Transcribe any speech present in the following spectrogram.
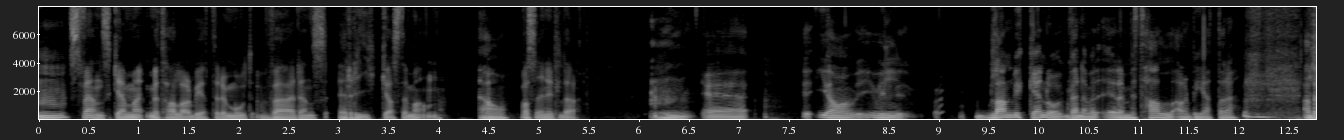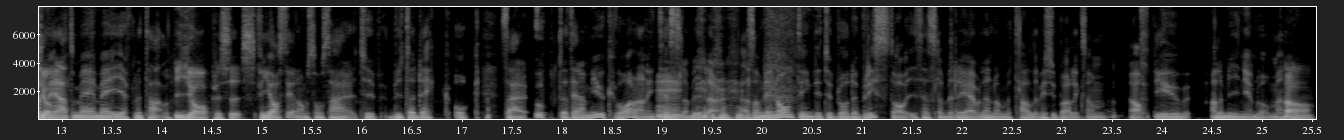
Mm. Svenska me- metallarbetare mot världens rikaste man. Ja. Vad säger ni till det? Mm, eh, jag vill bland mycket ändå vända mig, är det metallarbetare? Att de Ja. menar att de är med i IF Metall? Ja, precis. För jag ser dem som så här, typ byta däck och så här, uppdatera mjukvaran i Mm. Teslabilar. Alltså om det är någonting det typ råder brist av i Teslabilar är väl ändå metall. Det finns ju bara liksom, ja det är ju aluminium då men Ja.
